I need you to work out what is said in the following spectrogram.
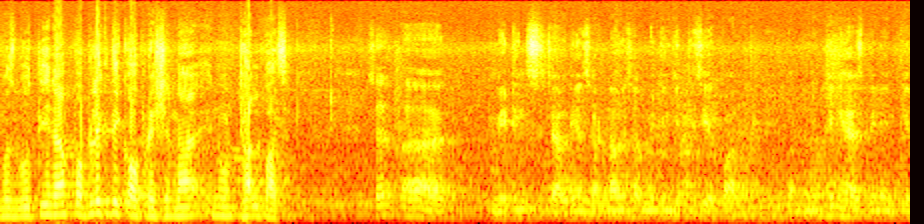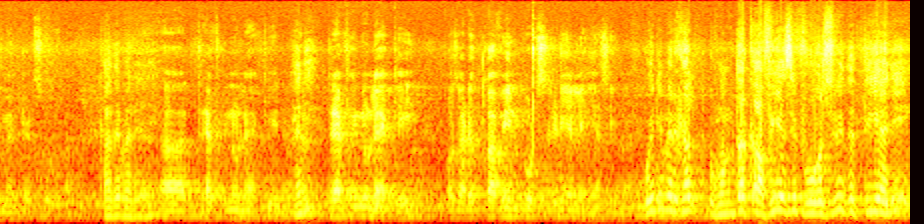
ਮਜ਼ਬੂਤੀ ਨਾਲ ਪਬਲਿਕ ਦੀ ਕੋਆਪਰੇਸ਼ਨ ਨਾਲ ਇਹਨੂੰ ਠੱਲ ਪਾ ਸਕੀਏ ਸਰ ਮੀਟਿੰਗਸ ਚੱਲਦੀਆਂ ਸਾਡੇ ਨਾਲ ਵੀ ਸਭ ਮੀਟਿੰਗ ਕੀਤੀ ਸੀ ਹਰਪਾਲ ਹੋਣਾ ਨੇ but nothing has been implemented so far ਕਾਹਦੇ ਬਾਰੇ ਜੀ? ਟ੍ਰੈਫਿਕ ਨੂੰ ਲੈ ਕੇ। ਟ੍ਰੈਫਿਕ ਨੂੰ ਲੈ ਕੇ ਉਹ ਸਾਡੇ ਕੋਲ ਕਾਫੀ ਇਨਪੁਟਸ ਜਿਹੜੀਆਂ ਲਈਆਂ ਸੀ ਉਹਨਾਂ ਨੇ। ਕੋਈ ਨਹੀਂ ਮੇਰੇ ਖਿਆਲ ਹੁਣ ਤਾਂ ਕਾਫੀ ਅਸੀਂ ਫੋਰਸ ਵੀ ਦਿੱਤੀ ਹੈ ਜੀ।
